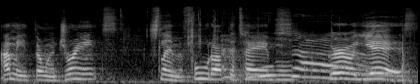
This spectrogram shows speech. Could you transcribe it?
I mean, throwing drinks, slamming food off the table. Girl, yes.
